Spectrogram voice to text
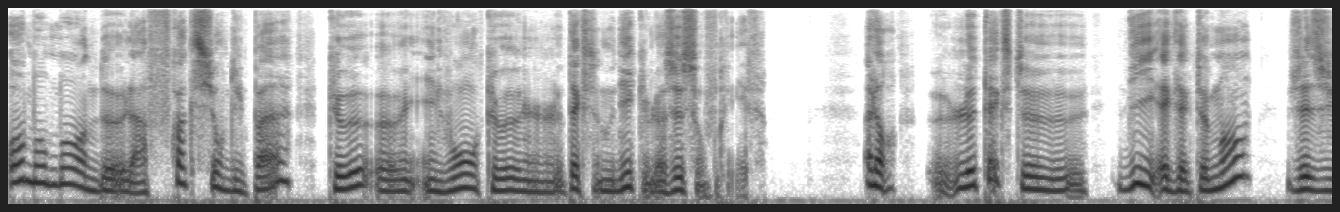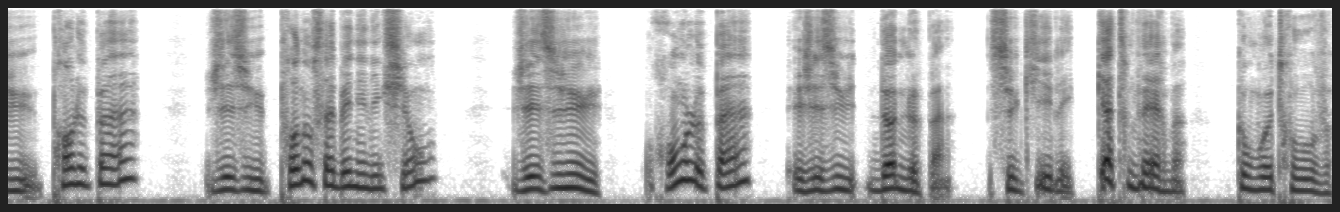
au moment de la fraction du pain que, euh, ils vont, que le texte nous dit que leurs yeux s'ouvrirent. Alors, le texte dit exactement, Jésus prend le pain, Jésus prononce la bénédiction, Jésus rompt le pain et Jésus donne le pain, ce qui est les quatre verbes qu'on retrouve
